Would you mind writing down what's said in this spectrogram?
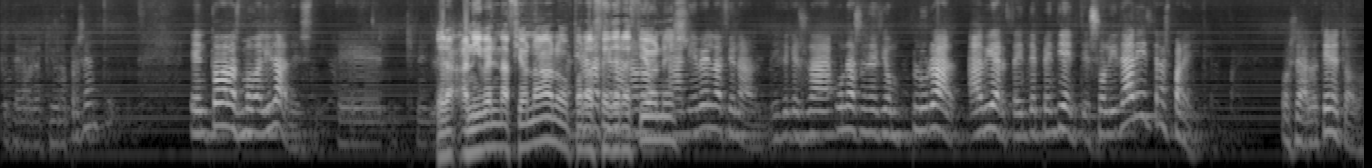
que tenemos aquí uno presente, en todas las modalidades. Eh, Pero a nivel nacional o para no, no, federaciones. a nivel nacional. Dice que es una, una asociación plural, abierta, independiente, solidaria y transparente. O sea, lo tiene todo.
